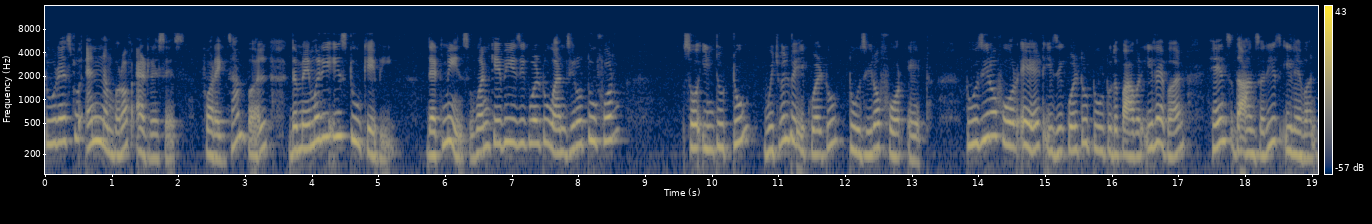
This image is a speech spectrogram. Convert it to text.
2 raised to n number of addresses. For example, the memory is 2 KB. That means 1 KB is equal to 1024. So into 2 which will be equal to 2048. 2048 is equal to 2 to the power 11. Hence the answer is 11.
